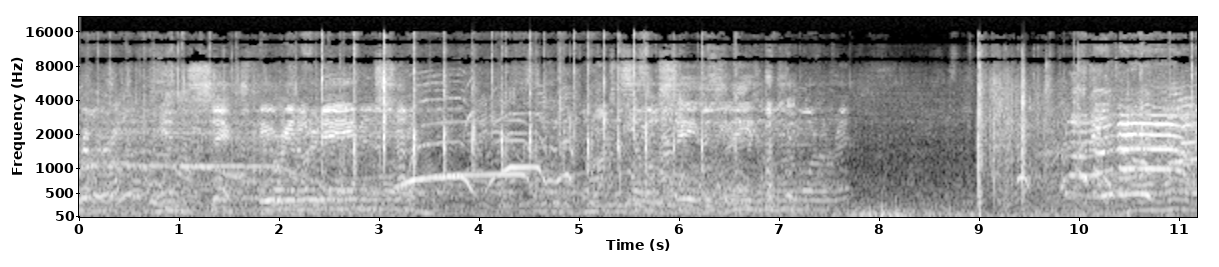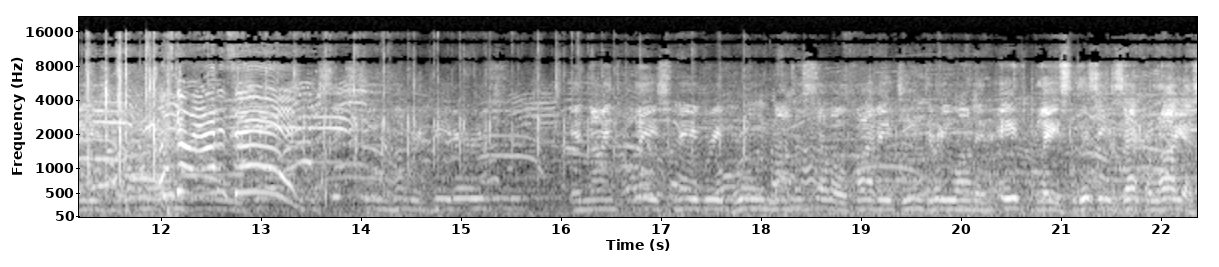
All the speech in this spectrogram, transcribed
River. In six, Peoria Notre Dame in seven. The Monticello Sages in eight. and Red. And now, ladies and gentlemen, Let's go, Addison! 1600 meters. In ninth place, Mabry Brune Monticello, 518.31. In eighth place, Lizzie Zacharias,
